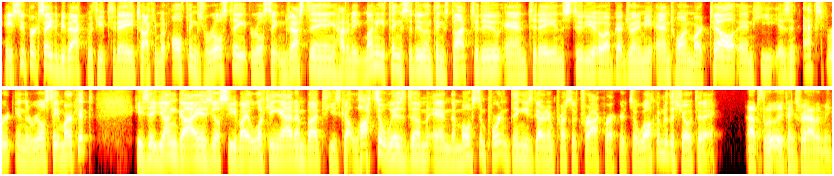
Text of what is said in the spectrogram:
Hey, super excited to be back with you today, talking about all things real estate, real estate investing, how to make money, things to do and things not to do. And today in the studio, I've got joining me Antoine Martel, and he is an expert in the real estate market. He's a young guy, as you'll see by looking at him, but he's got lots of wisdom. And the most important thing, he's got an impressive track record. So, welcome to the show today. Absolutely. Thanks for having me.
